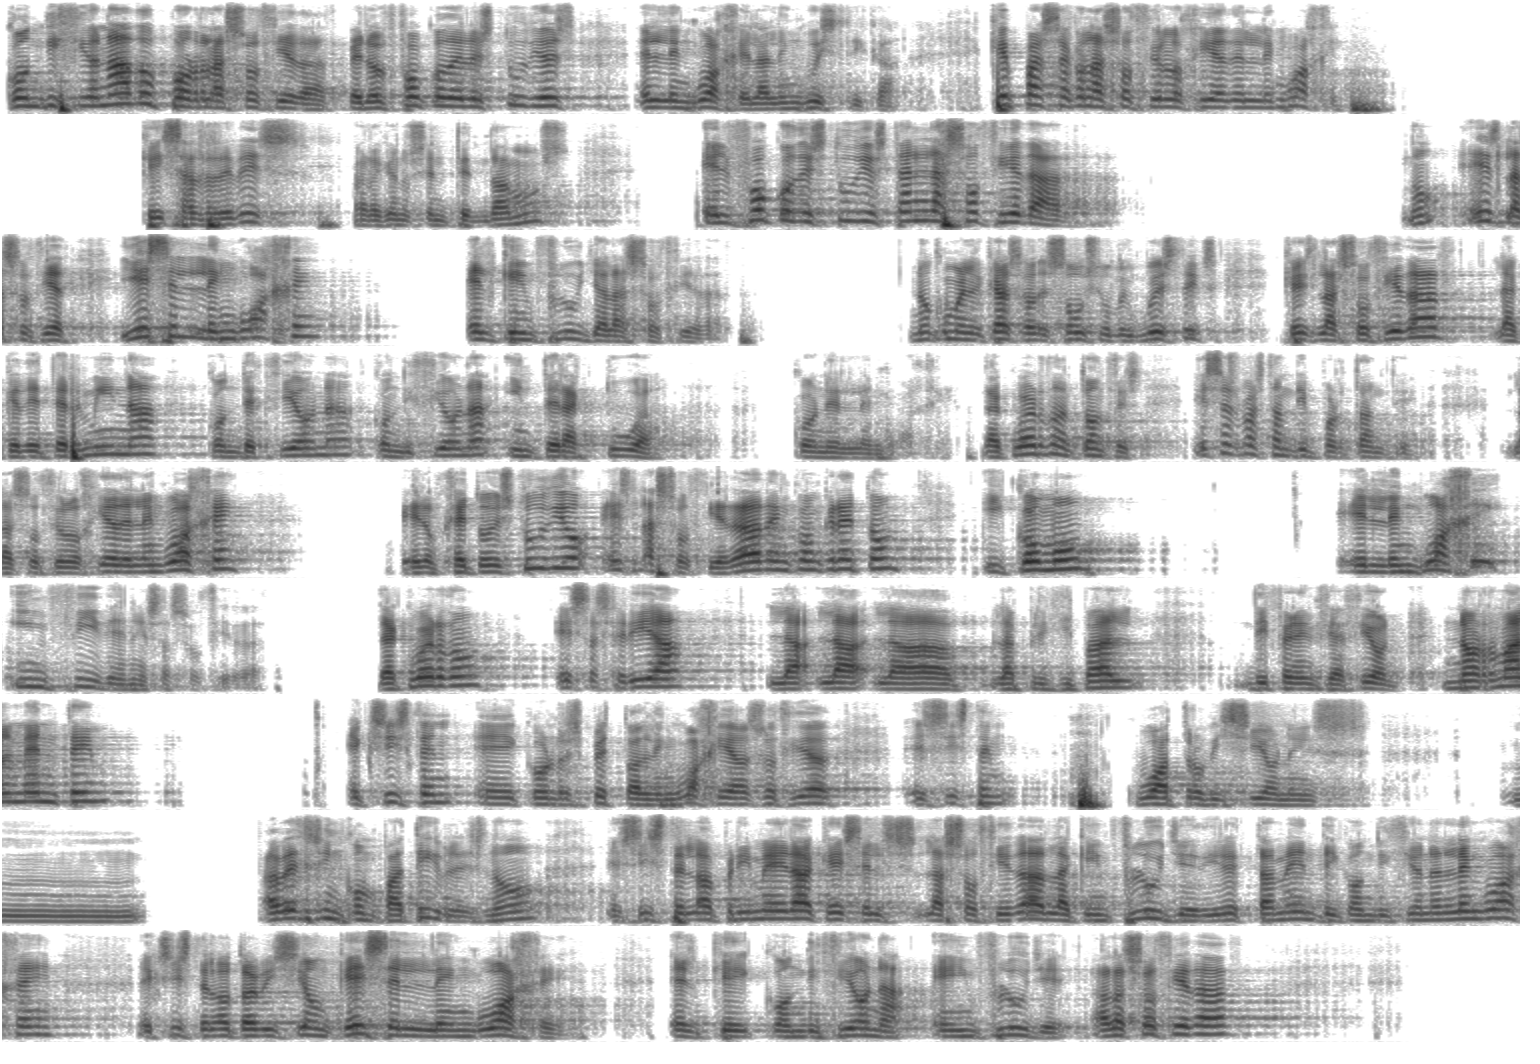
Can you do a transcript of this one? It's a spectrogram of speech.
condicionado por la sociedad, pero el foco del estudio es el lenguaje, la lingüística. ¿Qué pasa con la sociología del lenguaje? Que es al revés, para que nos entendamos. El foco de estudio está en la sociedad. ¿No? Es la sociedad. Y es el lenguaje el que influye a la sociedad. No como en el caso de Social Linguistics, que es la sociedad la que determina, condiciona, condiciona interactúa con el lenguaje. ¿De acuerdo? Entonces, eso es bastante importante. La sociología del lenguaje, el objeto de estudio es la sociedad en concreto y cómo el lenguaje incide en esa sociedad. ¿De acuerdo? Esa sería la, principal diferenciación. Normalmente existen, eh, con respecto al lenguaje y a la sociedad, existen cuatro visiones mm, a veces incompatibles, ¿no? Existe la primera, que es la sociedad la que influye directamente y condiciona el lenguaje. Existe la otra visión, que es el lenguaje el que condiciona e influye a la sociedad.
